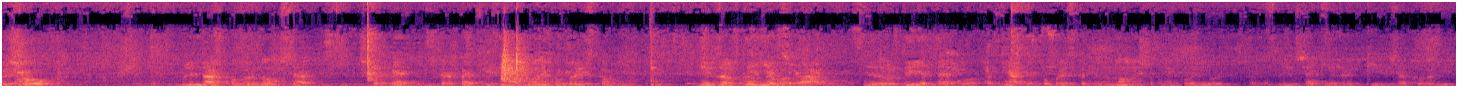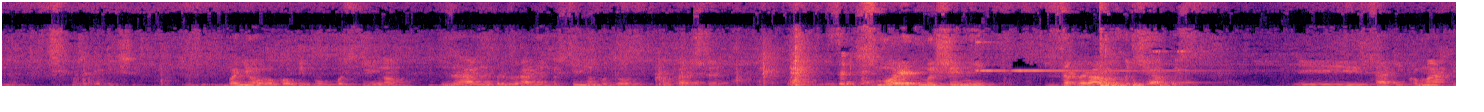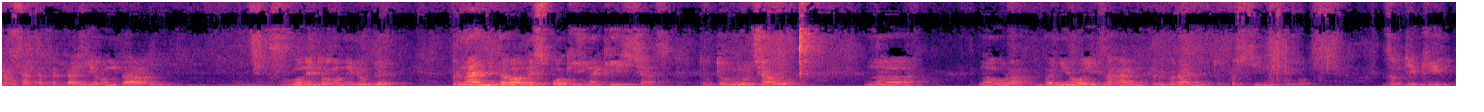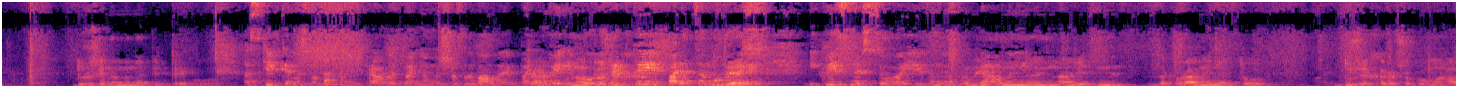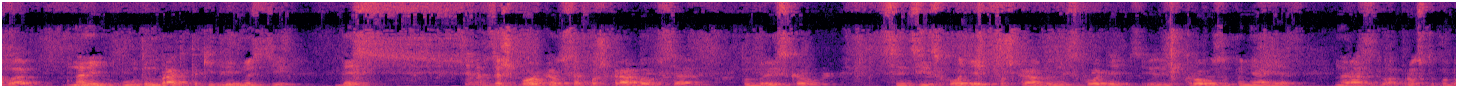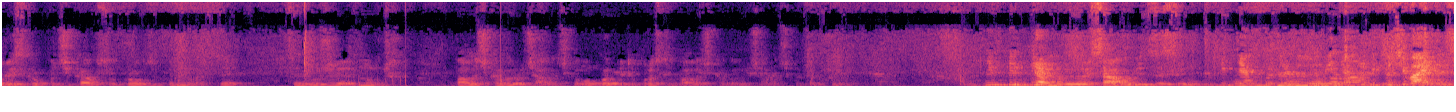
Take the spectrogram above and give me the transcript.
Прийшов, бліндаж повернувся, шкарпет, шкарпетки зняв, ноги побризкав. Не завжди є вода, не завжди є тепло. А зняти побризкати на ноги, щоб не хворіли від всяких грибків і всякого різного. Можете більше. Баньо в окопі був постійно і загальне прибирання постійно, бо то, по-перше, сморід мишиний забирали хоч якось. І всякі комахи, всяка така єрунда. Вони того не люблять. Принаймні давали спокій на якийсь час. Тобто виручало на, на ура. Баньо і загальне прибирання то постійно було. Завдяки дружина мене підтримувала. А скільки ми солдатам відправили баню? Ми ж розливали баню, Так, і було грибки, паряться ноги, Десь- і кисне все, і вони обробляли. Навіть за поранення то дуже хорошо допомагало. Навіть будемо брати такі дрібності, десь зашпоркався, пошкрабався, побризкав, синці сходять, пошкрабані сходять, е, кров зупиняє на раз-два. Просто побризкав, почекав, все, кров зупинилась. Це, це дуже ну, паличка-виручалочка. В окопі то просто паличка-виручалочка. Дякую Сагу від ЗСУ. Дякую. Відпочивайте.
